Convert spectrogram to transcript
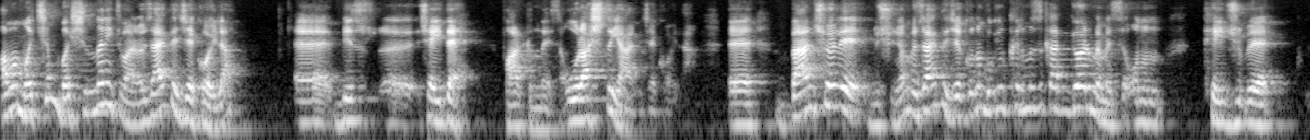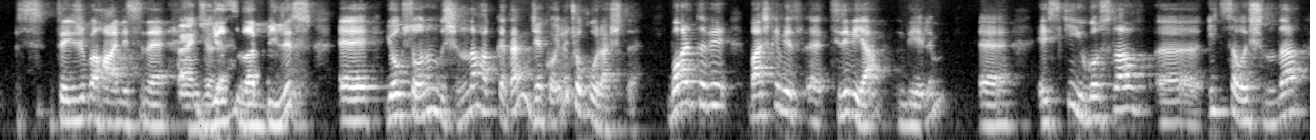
ama maçın başından itibaren özellikle Ceko'yla e, bir e, şeyde farkındaysa uğraştı yani Ceko'yla. E, ben şöyle düşünüyorum. Özellikle Ceko'nun bugün kırmızı kart görmemesi onun tecrübe tecrübe hanesine Bence yazılabilir. E, yoksa onun dışında hakikaten Ceko ile çok uğraştı. Bu arada tabii başka bir e, trivia diyelim. E, eski Yugoslav e, iç savaşında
